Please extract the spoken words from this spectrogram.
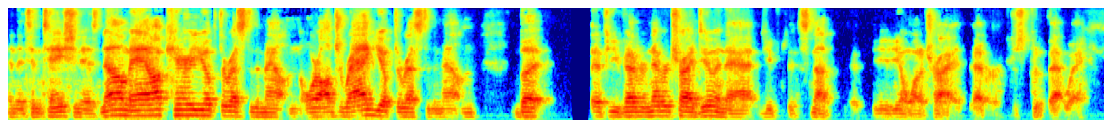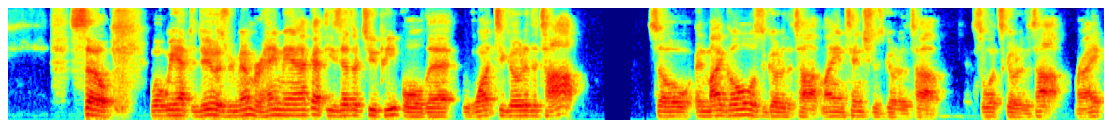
And the temptation is, no, man, I'll carry you up the rest of the mountain or I'll drag you up the rest of the mountain. But if you've ever never tried doing that, you, it's not you don't want to try it ever. Just put it that way. So what we have to do is remember, hey man, I've got these other two people that want to go to the top. So and my goal is to go to the top. My intention is to go to the top. So let's go to the top, right?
